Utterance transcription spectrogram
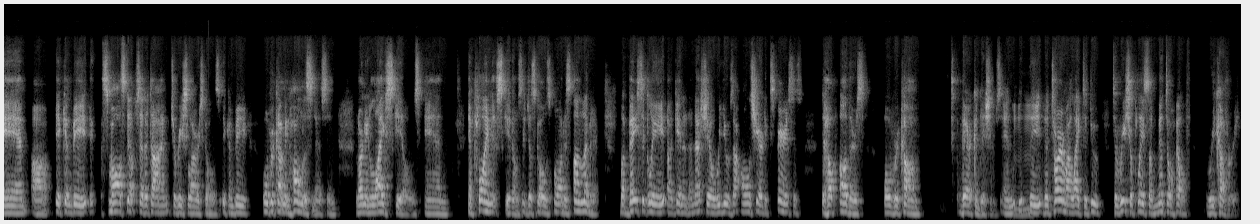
and uh, it can be small steps at a time to reach large goals. It can be overcoming homelessness and learning life skills and employment skills. It just goes on, it's unlimited. But basically, again, in a nutshell, we use our own shared experiences to help others overcome their conditions. And mm-hmm. the, the term I like to do to reach a place of mental health recovery.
